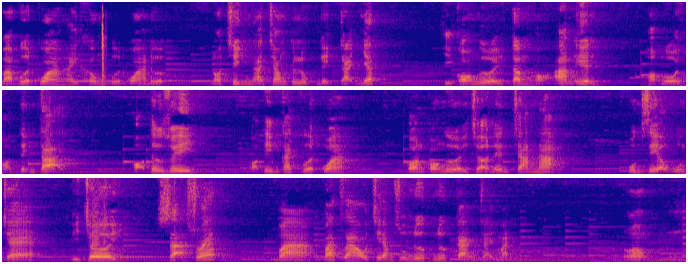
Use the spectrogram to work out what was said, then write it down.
Và vượt qua hay không vượt qua được, nó chính là trong cái lúc nghịch cảnh nhất. Thì có người tâm họ an yên, họ ngồi, họ tĩnh tại, họ tư duy, họ tìm cách vượt qua. Còn có người trở nên chán nản, uống rượu, uống chè, đi chơi xả xoét và vác dao chém xuống nước nước càng chảy mạnh. Đúng không? Ừ.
